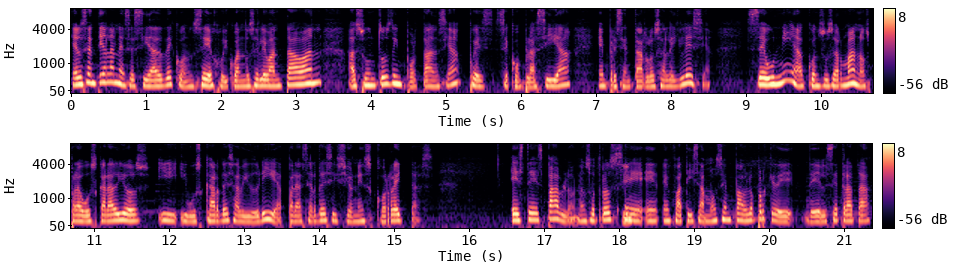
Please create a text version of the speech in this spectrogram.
Él sentía la necesidad de consejo y cuando se levantaban asuntos de importancia, pues se complacía en presentarlos a la iglesia se unía con sus hermanos para buscar a Dios y, buscar de sabiduría, para hacer decisiones correctas. Este es Pablo. Nosotros eh, enfatizamos en Pablo porque de, él se trata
